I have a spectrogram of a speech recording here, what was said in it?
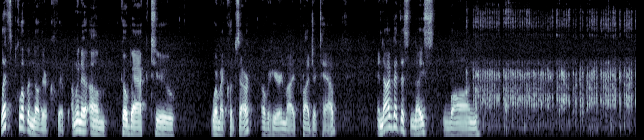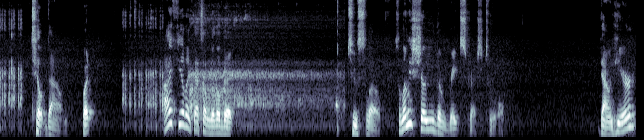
Let's pull up another clip. I'm going to um, go back to where my clips are over here in my project tab. And now I've got this nice long tilt down. But I feel like that's a little bit too slow. So let me show you the rate stretch tool. Down here,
